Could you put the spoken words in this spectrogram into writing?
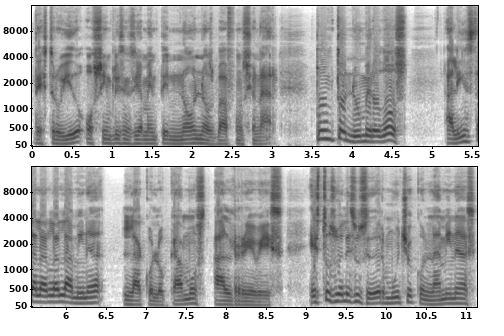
Destruido o simple y sencillamente no nos va a funcionar. Punto número 2. Al instalar la lámina la colocamos al revés. Esto suele suceder mucho con láminas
